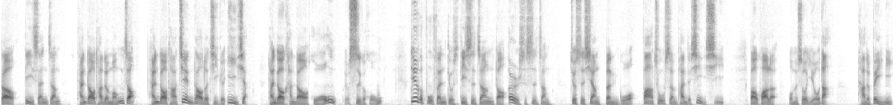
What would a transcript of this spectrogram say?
到第三章谈到他的蒙召，谈到他见到的几个意象，谈到看到活物有四个活物。第二个部分就是第四章到二十四章。就是向本国发出审判的信息，包括了我们说犹大他的悖逆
